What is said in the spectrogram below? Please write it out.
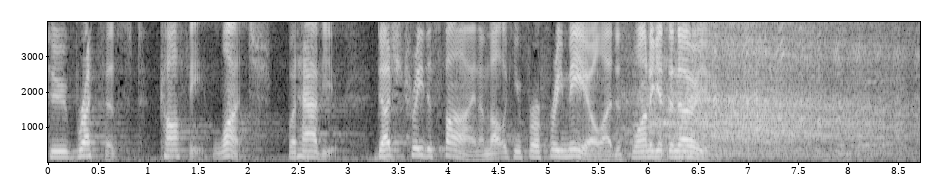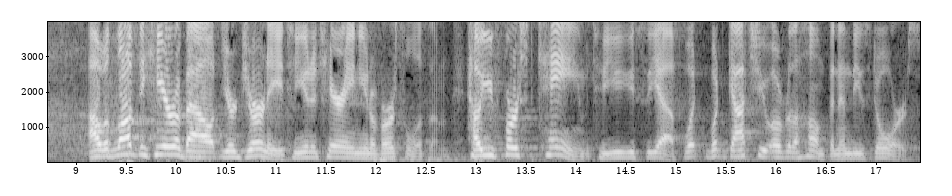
to breakfast, coffee, lunch, what have you. Dutch treat is fine. I'm not looking for a free meal. I just want to get to know you. I would love to hear about your journey to Unitarian Universalism, how you first came to UUCF, what, what got you over the hump and in these doors.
